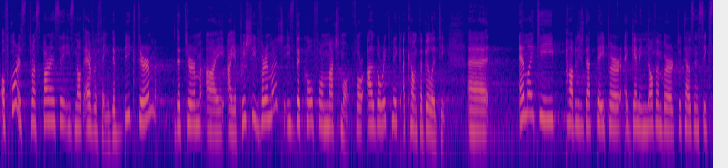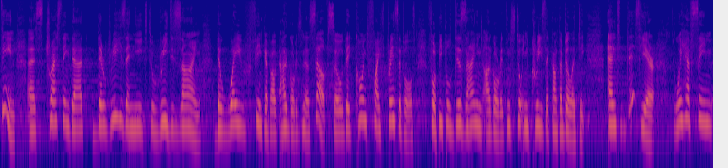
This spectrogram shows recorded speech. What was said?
Of course, transparency is not everything. The big term the term I, I, appreciate very much is the call for much more, for algorithmic accountability. Uh, MIT published that paper again in November 2016, uh, stressing that there is a need to redesign the way we think about algorithms themselves. So they coined five principles for people designing algorithms to increase accountability. And this year, we have seen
